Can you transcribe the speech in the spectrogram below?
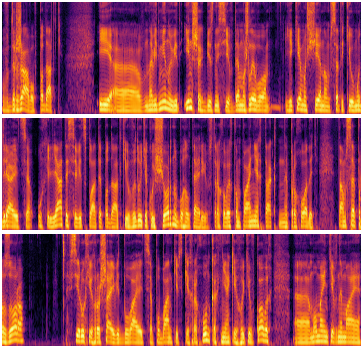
в державу в податки. І е, на відміну від інших бізнесів, де, можливо, якимось чином все-таки умудряються ухилятися від сплати податків, ведуть якусь чорну бухгалтерію, в страхових компаніях так не проходить. Там все прозоро. Всі рухи грошей відбуваються по банківських рахунках, ніяких готівкових е, моментів немає.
